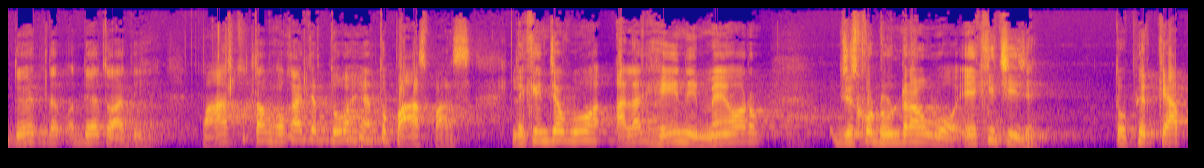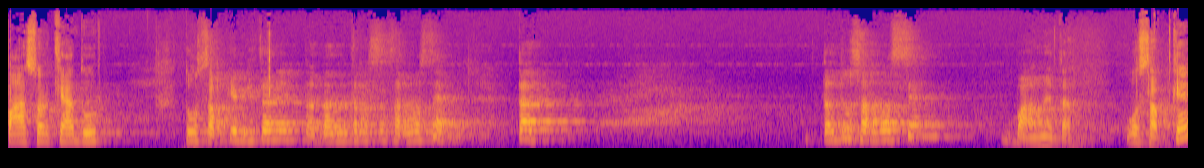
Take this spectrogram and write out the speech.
द्वैतवादी है। पास तो तब होगा जब दो हैं तो पास पास। लेकिन जब वो अलग है ही नहीं, मैं और जिसको ढूंढ रहा हूँ वो एक ही चीज़ है। तो फिर क्या पास और क्या दूर? तो सबके भीतर है तदंतर से सर्वस्व तद, तदु सर्वस्व बाह्यता। वो सबके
